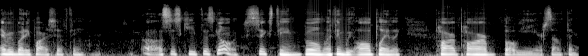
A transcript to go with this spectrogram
Everybody pars 15. Oh, let's just keep this going. 16. Boom. I think we all play like par, par, bogey or something.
